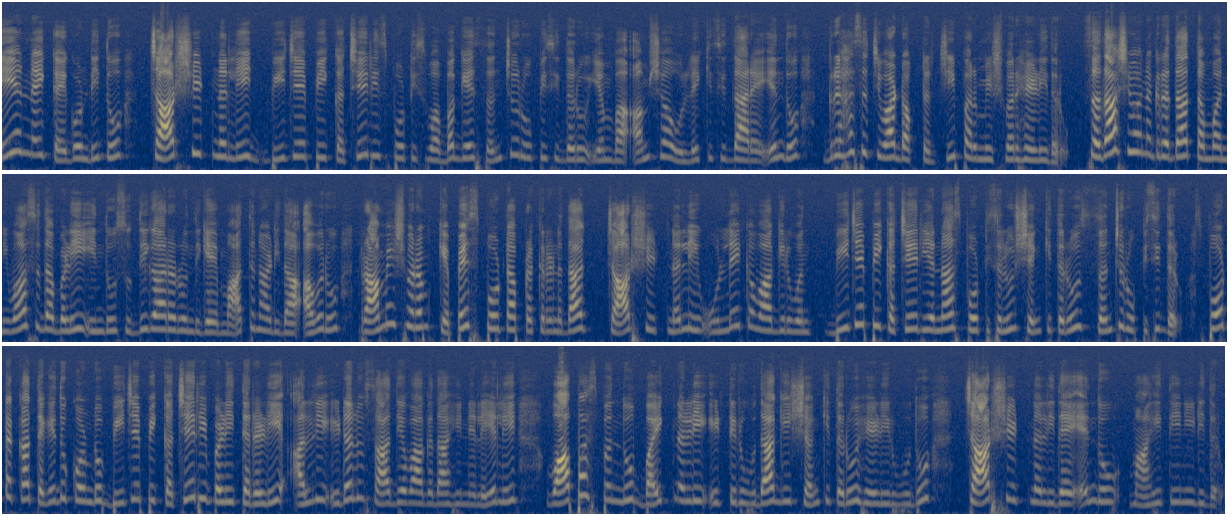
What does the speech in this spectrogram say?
ಎಎನ್ಐ ಕೈಗೊಂಡಿದ್ದು, ಚಾರ್ಜ್ ಶೀಟ್ನಲ್ಲಿ ಬಿಜೆಪಿ ಕಚೇರಿ ಸ್ಫೋಟಿಸುವ ಬಗ್ಗೆ ಸಂಚು ರೂಪಿಸಿದ್ದರು ಎಂಬ ಅಂಶ ಉಲ್ಲೇಖಿಸಿದ್ದಾರೆ ಎಂದು ಗೃಹ ಸಚಿವ ಡಾಕ್ಟರ್ ಜಿ ಪರಮೇಶ್ವರ್ ಹೇಳಿದರು. ಸದಾಶಿವನಗರದ ತಮ್ಮ ನಿವಾಸದ ಬಳಿ ಇಂದು ಸುದ್ದಿಗಾರರೊಂದಿಗೆ ಮಾತನಾಡಿದ ಅವರು, ರಾಮೇಶ್ವರಂ ಕೆಪೆ ಸ್ಫೋಟ ಪ್ರಕರಣದ ಚಾರ್ಜ್ ಶೀಟ್ನಲ್ಲಿ ಉಲ್ಲೇಖವಾಗಿರುವ ಬಿಜೆಪಿ ಕಚೇರಿಯನ್ನ ಸ್ಫೋಟಿಸಲು ಶಂಕಿತರು ಸಂಚು ರೂಪಿಸಿದ್ದರು. ಸ್ಫೋಟಕ ತೆಗೆದುಕೊಂಡು ಬಿಜೆಪಿ ಕಚೇರಿ ಬಳಿ ತೆರಳಿ ಅಲ್ಲಿ ಇಡಲು ಸಾಧ್ಯವಾಗದ ಹಿನ್ನೆಲೆಯಲ್ಲಿ ವಾಪಸ್ ಬಂದು ಬೈಕ್ನಲ್ಲಿ ಇಟ್ಟಿರುವುದಾಗಿ ಶಂಕಿತರು ಹೇಳಿರುವುದು ಚಾರ್ಜ್ ಶೀಟ್ನಲ್ಲಿದೆ ಎಂದು ಮಾಹಿತಿ ನೀಡಿದರು.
